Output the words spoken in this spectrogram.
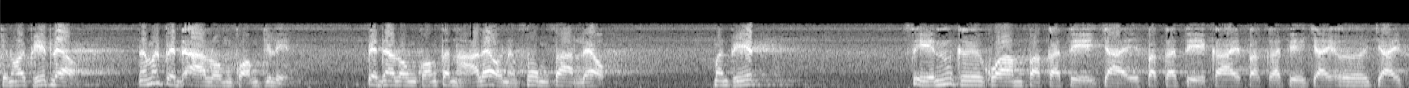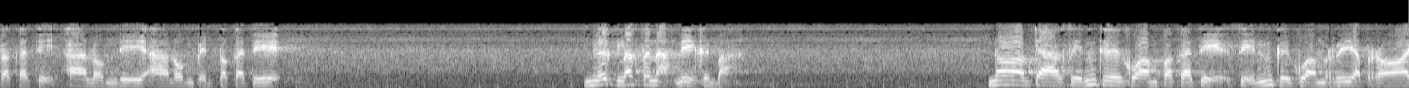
จะน้อยพิษแล้วนั่นมันเป็นอารมณ์ของกิเลส เป็นอารมณ์ของตัณหาแล้วนะ่ะฟุ้งซ่านแล้ว มันพิษศีลคือความปกติใจ ปกติกาย ปกติใจ เออใจปกติ อารมณ์ดี อารมณ์เป็นปกตินึกลักษณะนี่ขึ้นมา นอกจากศีลคือความปกติศีลคือความเรียบร้อย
